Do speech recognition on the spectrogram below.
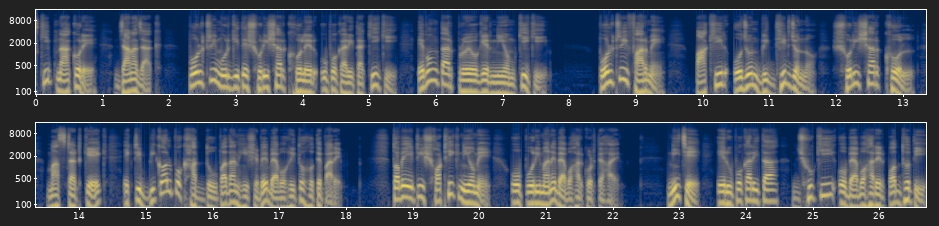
স্কিপ না করে জানা যাক, পোলট্রি মুরগিতে সরিষার খোলের উপকারিতা কি কি এবং তার প্রয়োগের নিয়ম কি কি? পোলট্রি ফার্মে পাখির ওজন বৃদ্ধির জন্য সরিষার খোল, মাস্টার্ড কেক একটি বিকল্প খাদ্য উপাদান হিসেবে ব্যবহৃত হতে পারে। তবে এটি সঠিক নিয়মে ও পরিমাণে ব্যবহার করতে হয়। নিচে এর উপকারিতা, ঝুঁকি ও ব্যবহারের পদ্ধতি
